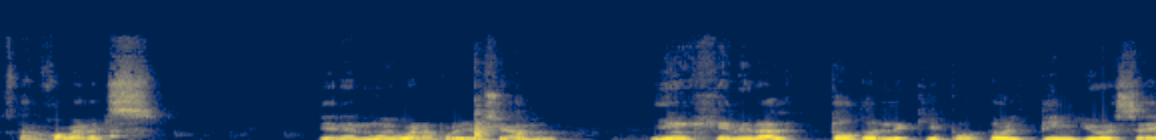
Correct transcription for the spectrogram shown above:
están jóvenes, tienen muy buena proyección y en general todo el equipo, todo el Team USA,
